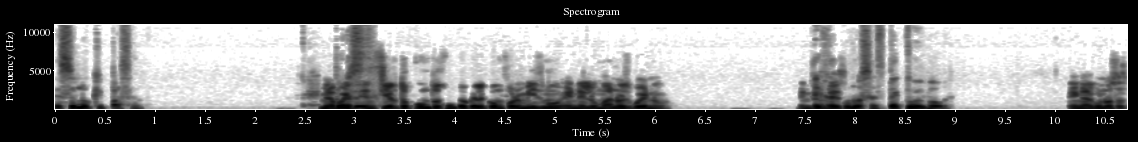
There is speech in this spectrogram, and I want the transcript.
eso es lo que pasa. Mira, pues, Pues- en cierto punto siento que el conformismo en el humano es bueno. En algunos aspectos, vos. En algunos,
